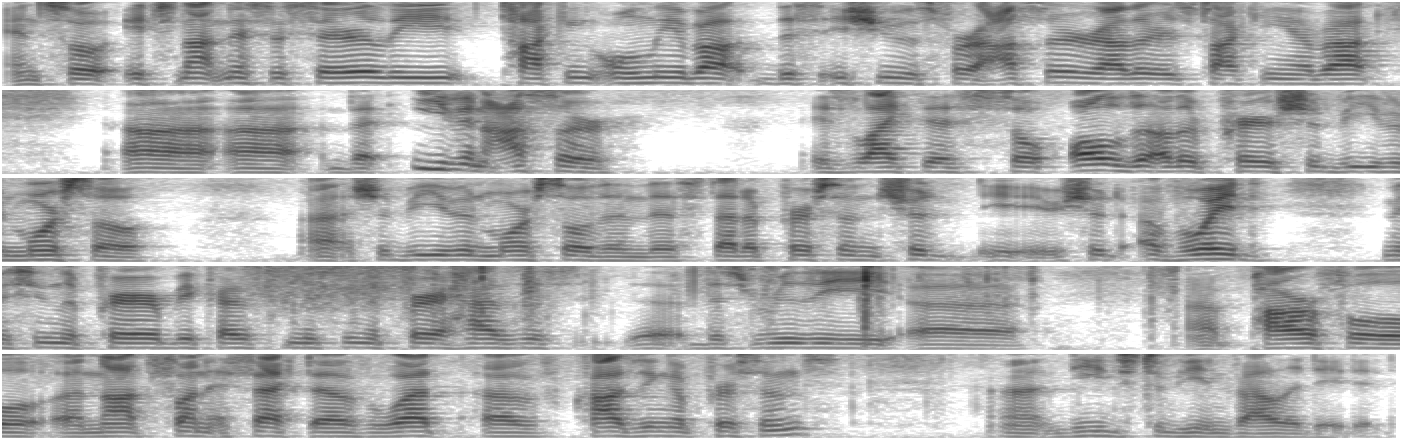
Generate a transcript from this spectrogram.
And so it's not necessarily talking only about this issue is for Asr, rather it's talking about uh, uh, that even Asr is like this. So all the other prayers should be even more so. Uh, should be even more so than this. That a person should should avoid missing the prayer because missing the prayer has this uh, this really uh, uh powerful, uh, not fun effect of what of causing a person's uh, deeds to be invalidated.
